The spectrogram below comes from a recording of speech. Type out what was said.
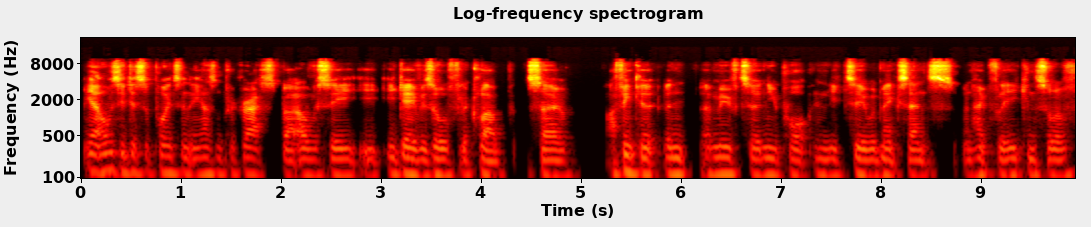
yeah, obviously disappointing he hasn't progressed, but obviously he, he gave his all for the club. So I think a, a, move to Newport in League Two would make sense, and hopefully he can sort of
